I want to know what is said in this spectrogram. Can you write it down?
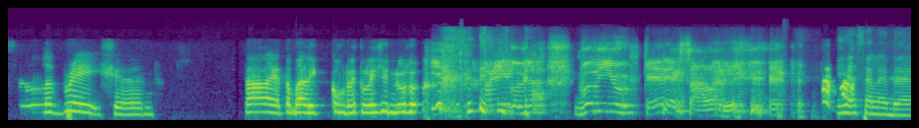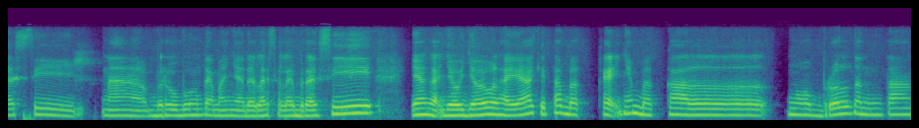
Celebration. Salah ya, terbalik. Congratulations dulu. Iya, gue bilang, gue bingung, kayaknya ada yang salah deh. Iya, selebrasi. Nah, berhubung temanya adalah selebrasi, ya nggak jauh-jauh lah ya. Kita bak- kayaknya bakal ngobrol tentang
